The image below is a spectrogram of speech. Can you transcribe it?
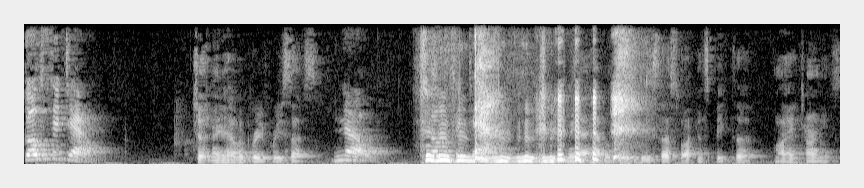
Go sit down. Judge, may I have a brief recess? No. Go sit down. May I have a brief recess so I can speak to my attorneys?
